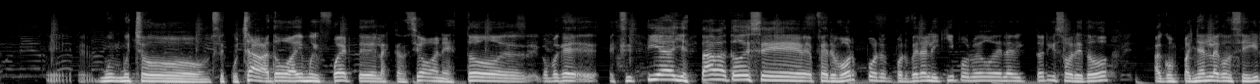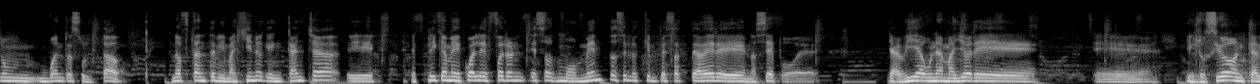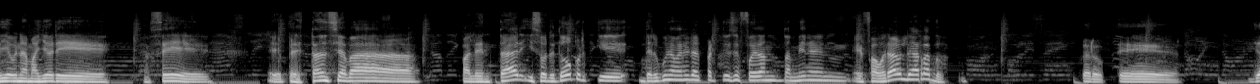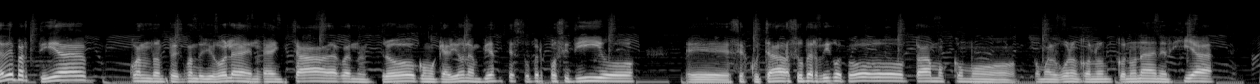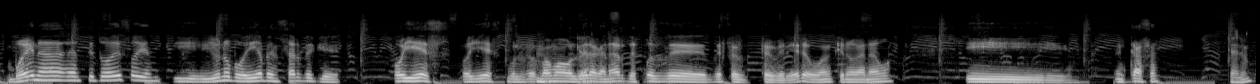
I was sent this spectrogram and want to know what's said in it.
mucho, se escuchaba todo ahí muy fuerte, las canciones, todo, como que existía y estaba todo ese fervor por, por ver al equipo luego de la victoria y sobre todo acompañarla a conseguir un buen resultado. No obstante, me imagino que en cancha, eh, explícame cuáles fueron esos momentos en los que empezaste a ver, no sé, pues que había una mayor eh, eh, ilusión, que había una mayor, eh, no sé, prestancia para alentar y sobre todo porque de alguna manera el partido se fue dando también en, favorable a rato. Claro, ya de partida, cuando, cuando llegó la, hinchada, cuando entró, como que había un ambiente súper positivo, se escuchaba súper rico todo, estábamos como, como algunos con, con una energía buena ante todo eso y, uno podía pensar de que hoy es, hoy es, vamos a volver a ganar después de, febrero, que no ganamos. Y en casa. Claro.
